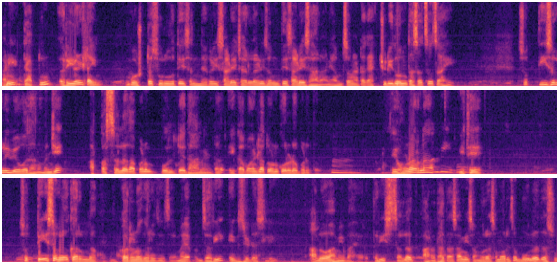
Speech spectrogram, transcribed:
आणि त्यातून रिअल टाइम गोष्ट सुरू होते संध्याकाळी साडेचारला आणि संपते साडेसहाला. आणि आमचं नाटक ॲक्च्युली दोन तासाचंच आहे. सो ती सगळी व्यवधानं म्हणजे आता सलग आपण बोलतोय दहा मिनिटं एका पॉइंटला तोंड कोरडं पडतं. ते होणार ना? इथे. सो ते सगळं करून दाखव करणं गरजेचं आहे. म्हणजे जरी एक्झिट असली आलो आम्ही बाहेर. तरी सलग अर्धा तास आम्ही समोरासमोरचं बोलत असू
